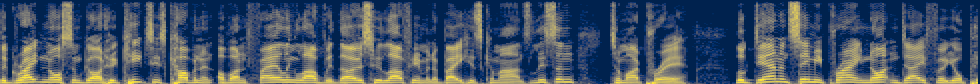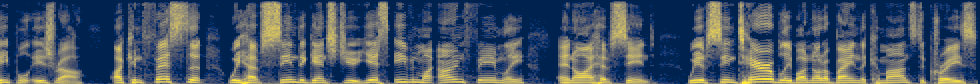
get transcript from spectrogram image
the great and awesome God who keeps his covenant of unfailing love with those who love him and obey his commands, listen to my prayer. Look down and see me praying night and day for your people Israel. I confess that we have sinned against you. Yes, even my own family and I have sinned. We have sinned terribly by not obeying the commands, decrees,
